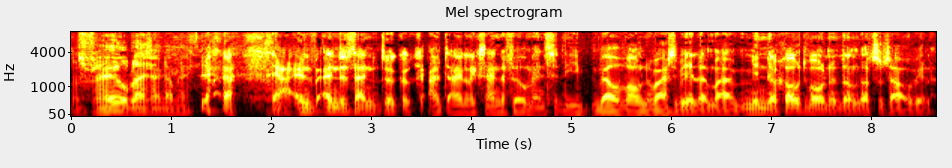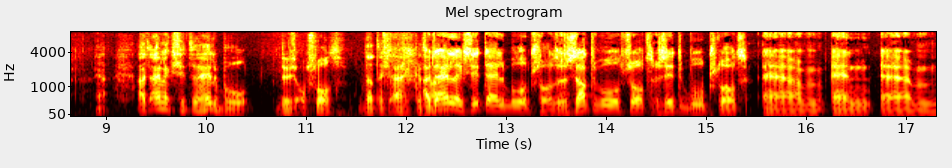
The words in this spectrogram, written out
Alsof ze heel blij zijn daarmee. Ja, ja en, en er zijn natuurlijk ook... Uiteindelijk zijn er veel mensen die wel wonen waar ze willen... maar minder groot wonen dan dat ze zouden willen. Ja. Uiteindelijk zit een heleboel dus op slot. Dat is eigenlijk het Uiteindelijk zit de hele boel op slot. Er zat de boel op slot, zit de boel op slot. Ehm, en ehm,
